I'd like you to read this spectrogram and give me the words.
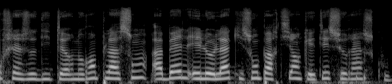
Bonjour chers auditeurs, nous remplaçons Abel et Lola qui sont partis enquêter sur un scoop.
